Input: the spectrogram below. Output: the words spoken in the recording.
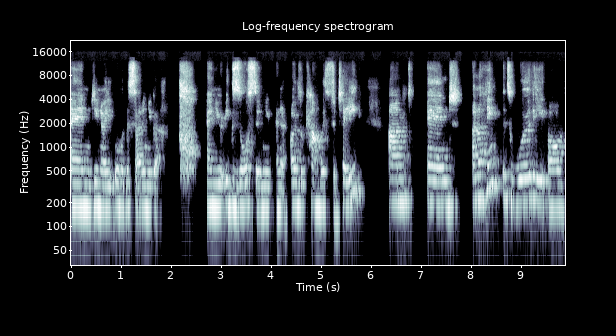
And, you know, all of a sudden you go, and you're exhausted and, you, and overcome with fatigue. Um, and and I think it's worthy of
